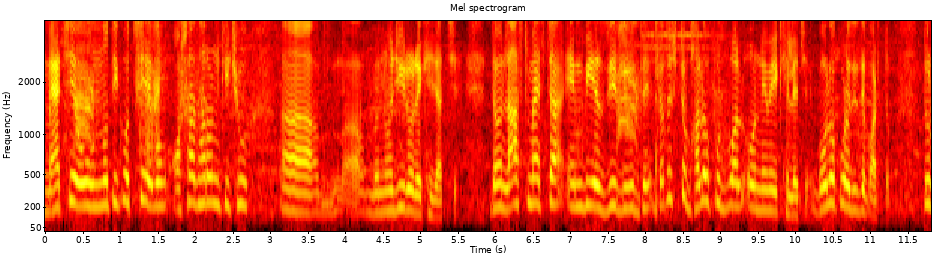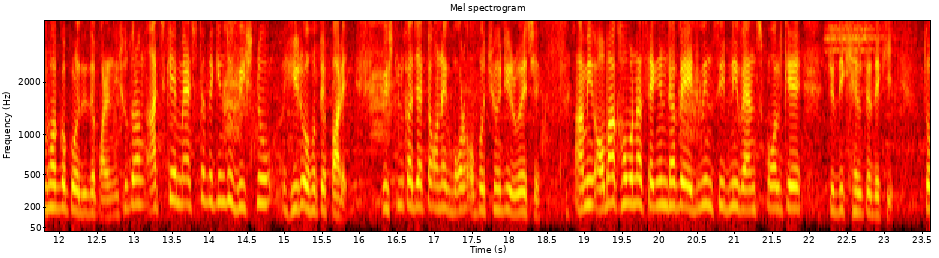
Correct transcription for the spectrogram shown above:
ম্যাচে ও উন্নতি করছে এবং অসাধারণ কিছু নজিরও রেখে যাচ্ছে। যেমন লাস্ট ম্যাচটা এমবিএসজির বিরুদ্ধে যথেষ্ট ভালো ফুটবল ও নেমে খেলেছে। গোলও করে দিতে পারতো, দুর্ভাগ্য করে দিতে পারেনি। সুতরাং আজকে ম্যাচটাতে কিন্তু বিষ্ণু হিরো হতে পারে। বিষ্ণুর কাছে একটা অনেক বড় অপরচুনিটি রয়েছে। আমি অবাক হব না সেকেন্ড হাফে এডউইন সিডনি ভ্যান্স পলকে যদি খেলতে দেখি। তো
